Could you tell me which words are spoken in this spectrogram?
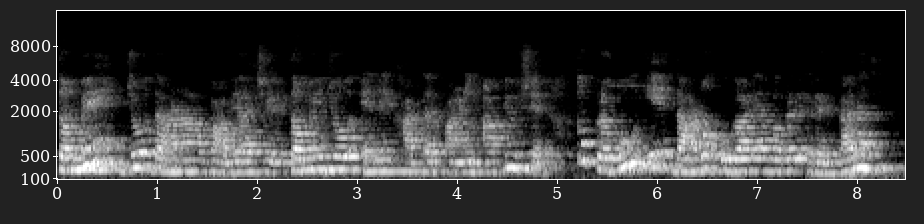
તમે જો દાણા વાવ્યા છે, તમે જો એને ખાતર પાણી આપ્યું છે, તો પ્રભુ એ દાણો ઉગાડ્યા વગર રહેતા નથી.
